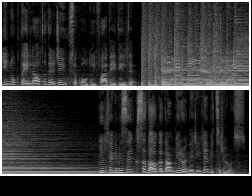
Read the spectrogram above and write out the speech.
1.56 derece yüksek olduğu ifade edildi. Bültenimizi kısa dalgadan bir öneriyle bitiriyoruz.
